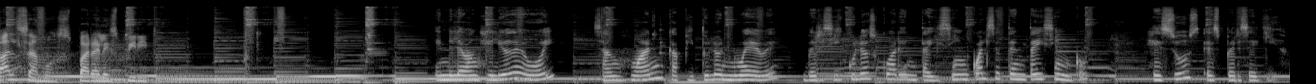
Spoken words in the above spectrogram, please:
Bálsamos para el Espíritu. En el Evangelio de hoy, San Juan capítulo 9, versículos 45 al 75, Jesús es perseguido.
